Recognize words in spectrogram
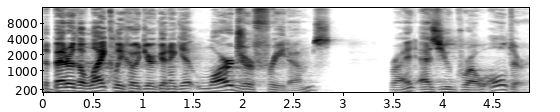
the better the likelihood you're going to get larger freedoms, right, as you grow older.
